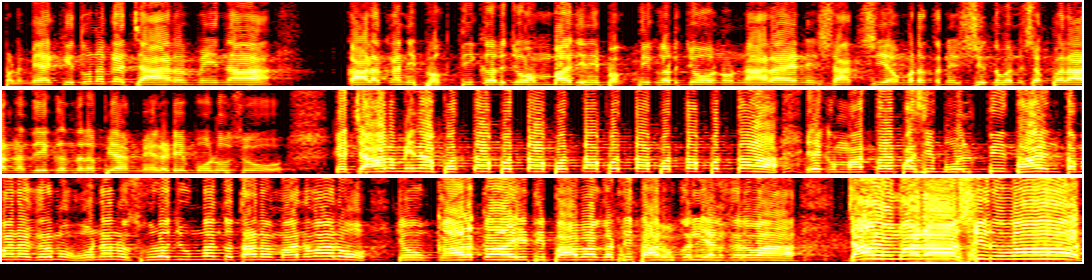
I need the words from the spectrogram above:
પણ મેં કીધું ને કે ચાર મહિના કાળકાની ભક્તિ કરજો અંબાજીની ભક્તિ કરજો. નો નારાયણની સાક્ષી અમૃતની સિંધવન સપરા નદી ગંધરપિયા મેલડી બોલું છું. કે ચાર મહિના પત્તા પત્તા પત્તા પત્તા પત્તા પત્તા. એક માતા પાછી બોલતી થાય ને તમારા ઘરમાં હોનાનો સૂરજ ઊંઘાન તો તારા માનવાનો કે હું કાળકા અહીંથી પાવાગઢથી તારું કલ્યાણ કરવા. જાઓ મારા આશીર્વાદ.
